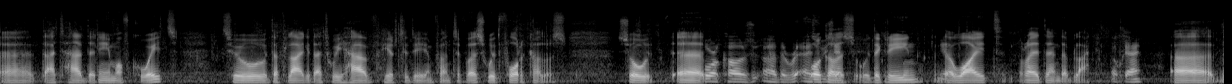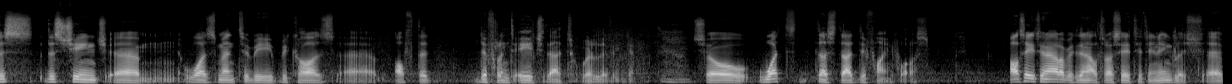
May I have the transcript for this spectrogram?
uh, that had the name of Kuwait to the flag that we have here today in front of us with four colors. So uh, Four colors, uh, the, four said. colors with the green, Yep. the white, red, and the black. Okay. Uh, this this change um, was meant to be because uh, of the different age that we're living in. So what does that define for us? I'll say it in Arabic, then I'll translate it in English. Uh,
